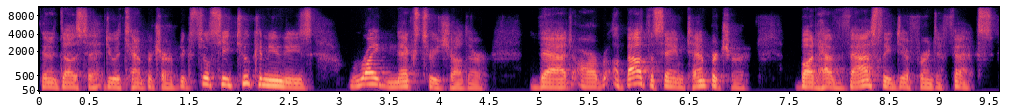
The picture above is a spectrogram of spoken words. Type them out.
than it does to do with temperature. Because you'll see two communities right next to each other that are about the same temperature, but have vastly different effects.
